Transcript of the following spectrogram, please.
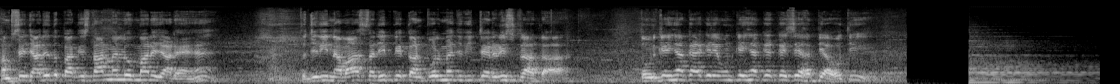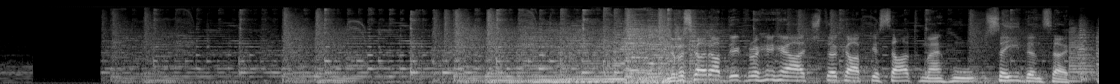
हमसे ज़्यादा तो पाकिस्तान में लोग मारे जा रहे हैं। तो यदि नवाज़ शरीफ के कंट्रोल में यदि टेररिस्ट रहता तो उनके यहाँ क्या के उनके यहाँ कैसे हत्या होती? नमस्कार, आप देख रहे हैं आज तक आपके साथ मैं हूँ सईद अंसारी।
